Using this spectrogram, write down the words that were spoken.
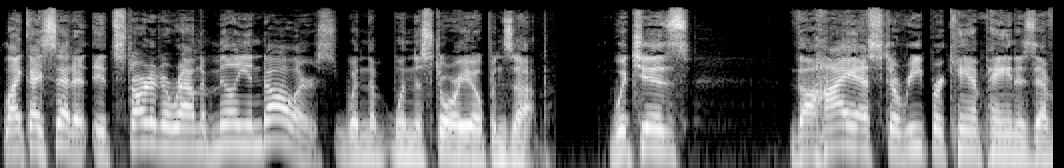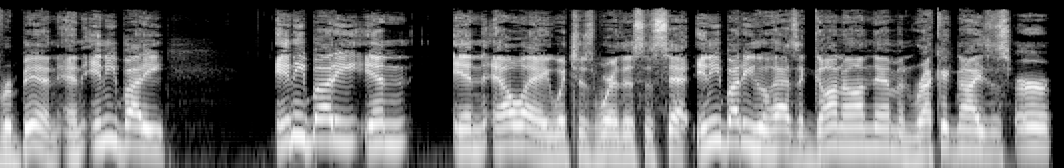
like I said, it, it started around a million dollars when the, when the story opens up, which is the highest a Reaper campaign has ever been. And anybody, anybody in, in LA, which is where this is set, anybody who has a gun on them and recognizes her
